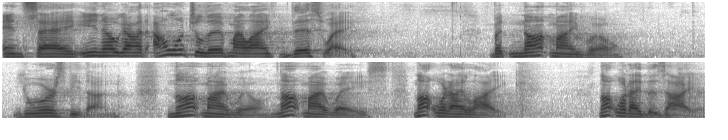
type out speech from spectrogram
and say, You know, God, I want to live my life this way, but not my will, yours be done. Not my will, not my ways, not what I like, not what I desire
